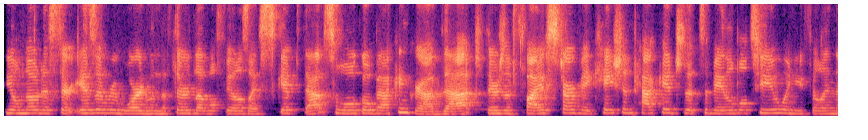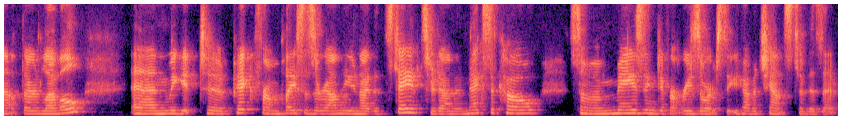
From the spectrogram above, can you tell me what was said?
You'll notice there is a reward when the third level feels I skipped that. So we'll go back and grab that. There's a five star vacation package that's available to you when you fill in that third level. And we get to pick from places around the United States or down in Mexico, some amazing different resorts that you have a chance to visit.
